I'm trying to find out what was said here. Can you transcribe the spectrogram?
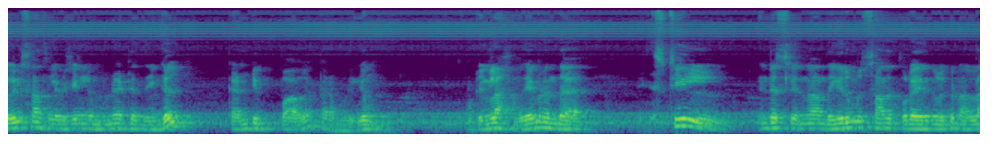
தொழில் சார்ந்த சில விஷயங்களில் முன்னேற்றத்தை நீங்கள் கண்டிப்பாக பெற முடியும். ஓகேங்களா? அதே மாதிரி இந்த ஸ்டீல் இண்டஸ்ட்ரி இருந்தால் அந்த இரும்பு சார்ந்த துறையர்களுக்கு நல்ல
